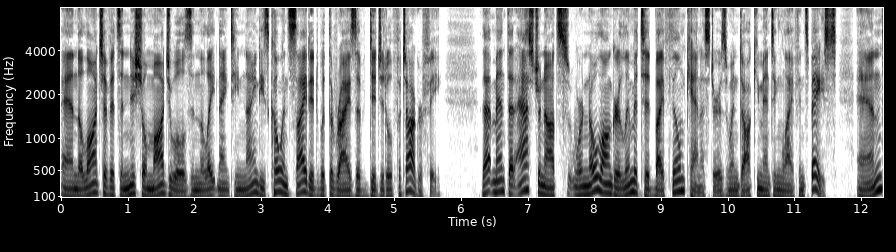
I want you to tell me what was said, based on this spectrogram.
and the launch of its initial modules in the late 1990s coincided with the rise of digital photography. That meant that astronauts were no longer limited by film canisters when documenting life in space, and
